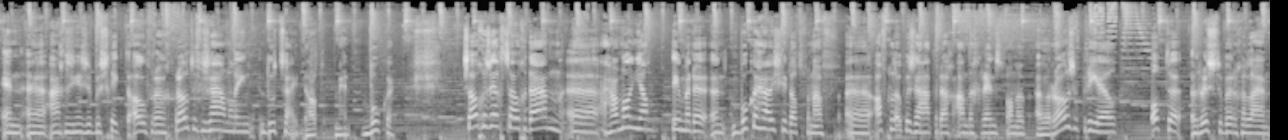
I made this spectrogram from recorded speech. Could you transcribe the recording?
En uh, aangezien ze beschikt over een grote verzameling, doet zij dat met boeken. Zo gezegd, zo gedaan. Uh, Jan timmerde een boekenhuisje... dat vanaf uh, afgelopen zaterdag aan de grens van het Rozenprieel... op de Rustenburgerlaan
